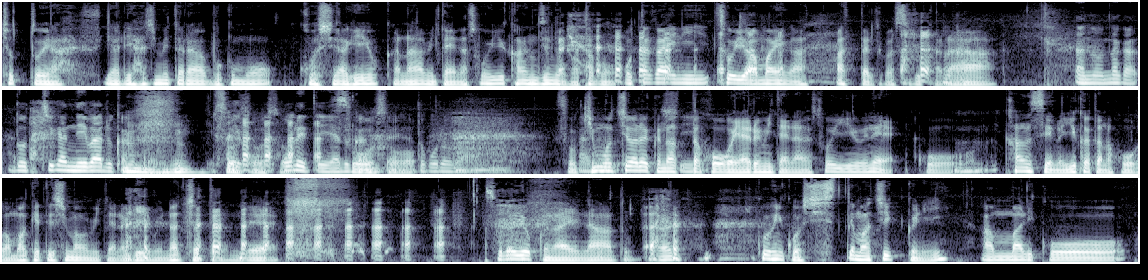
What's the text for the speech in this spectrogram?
ちょっとや、やり始めたら僕もこうしてあげようかな、みたいな、そういう感じのが多分、お互いにそういう甘えがあったりとかするから、あの、なんか、どっちが粘るかみたいな、ね。そうそうそう。折れてやるかみたいなところが。そう、気持ち悪くなった方がやるみたいな、そういうね、こう、感性の浴衣の方が負けてしまうみたいなゲームになっちゃってるんで、それは良くないなと。こういうふうにこうシステマチックに、あんまりこう、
